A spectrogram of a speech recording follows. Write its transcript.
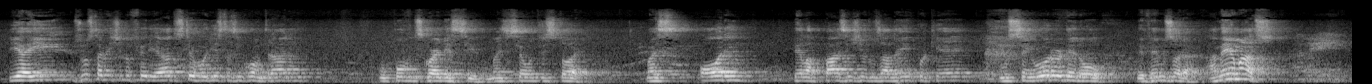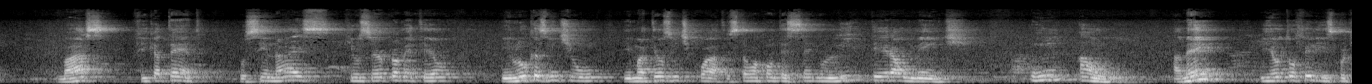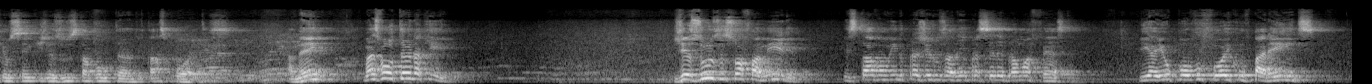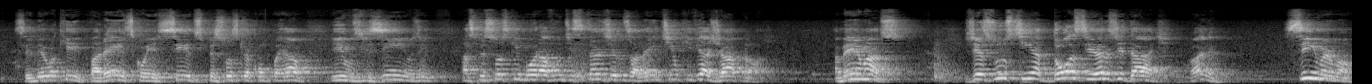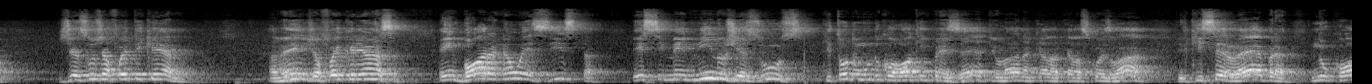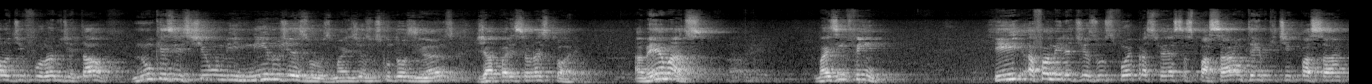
E aí, justamente no feriado, os terroristas encontraram o povo desguarnecido, mas isso é outra história. Mas orem pela paz em Jerusalém, porque o Senhor ordenou devemos orar. Amém, amados? Amém. Mas fique atento, os sinais que o Senhor prometeu em Lucas 21 e Mateus 24 estão acontecendo literalmente, um a um. Amém? E eu estou feliz porque eu sei que Jesus está voltando, está às portas. Amém? Mas voltando aqui, Jesus e sua família estavam indo para Jerusalém para celebrar uma festa. E aí o povo foi com parentes, você leu aqui, parentes, conhecidos, pessoas que acompanhavam, e os vizinhos, e as pessoas que moravam distante de Jerusalém tinham que viajar para lá. Amém, amados? Jesus tinha 12 anos de idade. Olha, sim, meu irmão. Jesus já foi pequeno. Amém? Já foi criança. Embora não exista esse menino Jesus que todo mundo coloca em presépio lá naquela aquelas coisas lá, que celebra no colo de fulano de tal, nunca existiu um menino Jesus, mas Jesus com 12 anos já apareceu na história. Amém, amados? Mas enfim, e a família de Jesus foi para as festas, passaram o tempo que tinha que passar,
